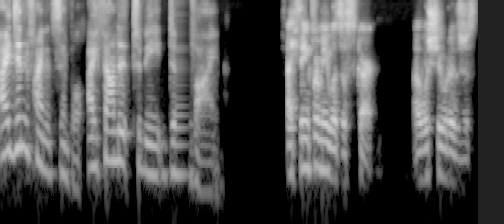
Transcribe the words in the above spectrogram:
I didn't find it simple. I found it to be divine. I think for me it was a skirt. I wish she would have just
